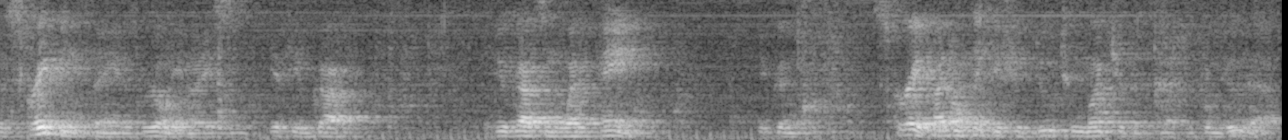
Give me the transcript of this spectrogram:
The scraping thing is really nice if you've got, if you've got some wet paint. You can scrape. I don't think you should do too much of it, but you can do that.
